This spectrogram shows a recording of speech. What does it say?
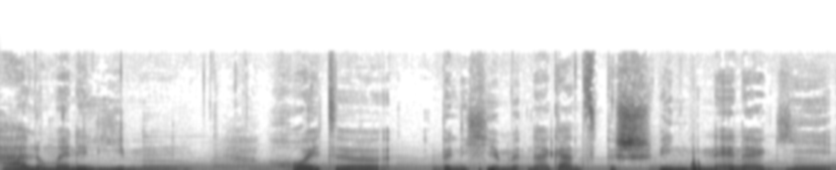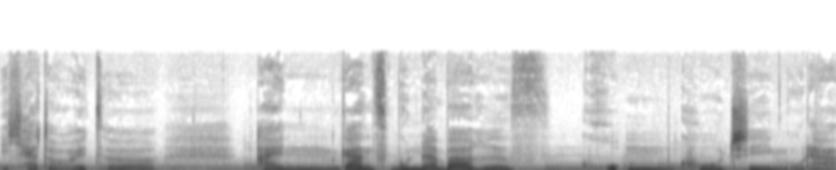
Hallo meine Lieben, heute bin ich hier mit einer ganz beschwingten Energie. Ich hatte heute ein ganz wunderbares Gruppencoaching oder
